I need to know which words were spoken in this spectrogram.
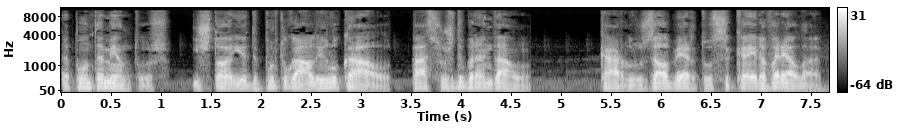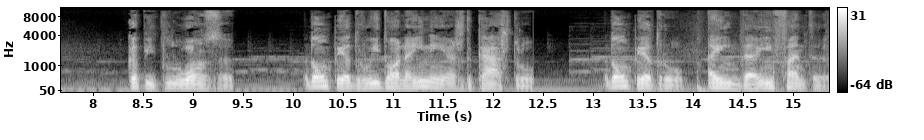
Apontamentos. História de Portugal e local. Passos de Brandão. Carlos Alberto Sequeira Varela. Capítulo 11. Dom Pedro e Dona Inês de Castro. Dom Pedro, ainda infante,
